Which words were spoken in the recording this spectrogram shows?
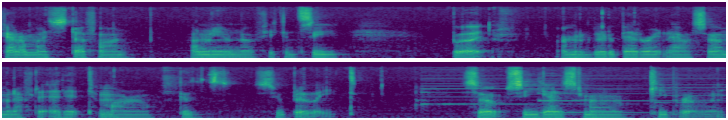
got all my stuff on. I don't even know if you can see, but I'm gonna go to bed right now, so I'm gonna have to edit tomorrow because it's super late. So see you guys tomorrow. Keep rolling.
